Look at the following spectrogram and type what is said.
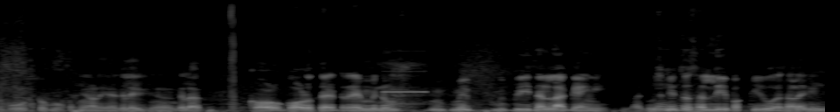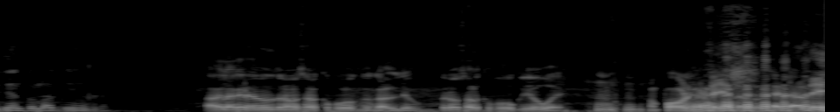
ਬੂਟ ਤੋਂ ਬੁੱਕੀਆਂ ਵਾਲੇ ਅਗਲੇ ਅਗਲਾ ਗੋਲ- ਤੇ ਡਰੇ ਮੈਨੂੰ ਬੀਜਣ ਲੱਗ ਗਏਗੀ। ਉਸकी ਤਸੱਲੀ ਪੱਕੀ ਹੋਇਆ ਸਾਲੇ की ਦਿਨ ਤੋਂ ਲੱਗ ਗਏ ਫਿਰ। ਅਗਲਾ ਕਹਿੰਦਾ ਦੋ ਦਿਨਾਂ ਸੜਕ ਫੋਲਕ ਕਰ ਲਿਓ ਫਿਰ ਉਹ ਸੜਕ ਫੋਕ ਹੀ ਉਹ ਹੈ ਪੌੜ ਛੱਡ ਜਾਂਦਾ ਤਾ ਸਾਡਾ ਤੇ।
